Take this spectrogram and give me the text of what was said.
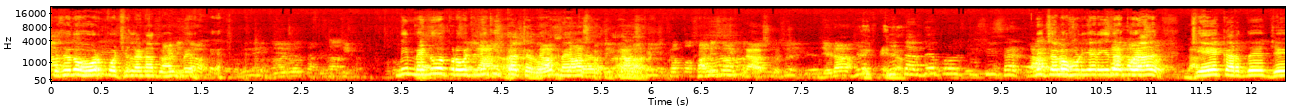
ਕਿਸੇ ਤੋਂ ਹੋਰ ਪੁੱਛ ਲੈਣਾ ਤੁਸੀਂ ਮੇਰੇ ਨਹੀਂ ਮੈਨੂੰ ਅਪਰੋਚ ਨਹੀਂ ਕੀਤਾ ਚਲੋ ਮੈਂ ਜਿਹੜਾ ਜੇ ਕਰਦੇ ਅਪਰੋਚ ਤੁਸੀਂ ਨਹੀਂ ਚਲੋ ਹੁਣ ਯਾਰ ਇਹਦਾ ਕੋਈ ਜੇ ਕਰਦੇ ਜੇ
